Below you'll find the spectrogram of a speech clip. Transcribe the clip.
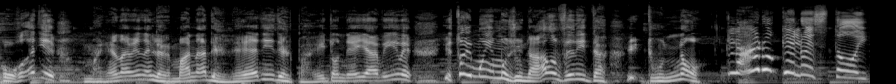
Oye, mañana viene la hermana de Lady del país donde ella vive. Y estoy muy emocionado, Fierita. Y tú no. ¡Claro que lo estoy!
